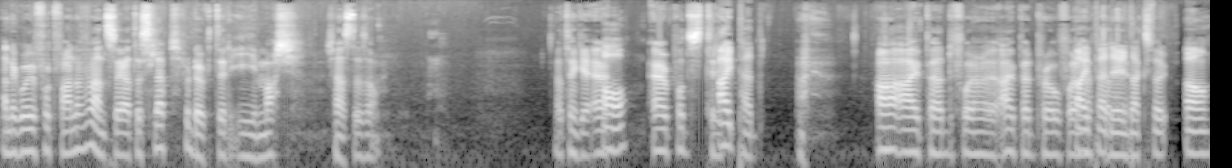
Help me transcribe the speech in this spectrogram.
Men det går ju fortfarande att förvänta sig att det släpps produkter i mars, känns det som. Jag tänker Air, Ja, AirPods 3. iPad. ja, iPad, får en, iPad Pro får en iPad är det dags för. Ja.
